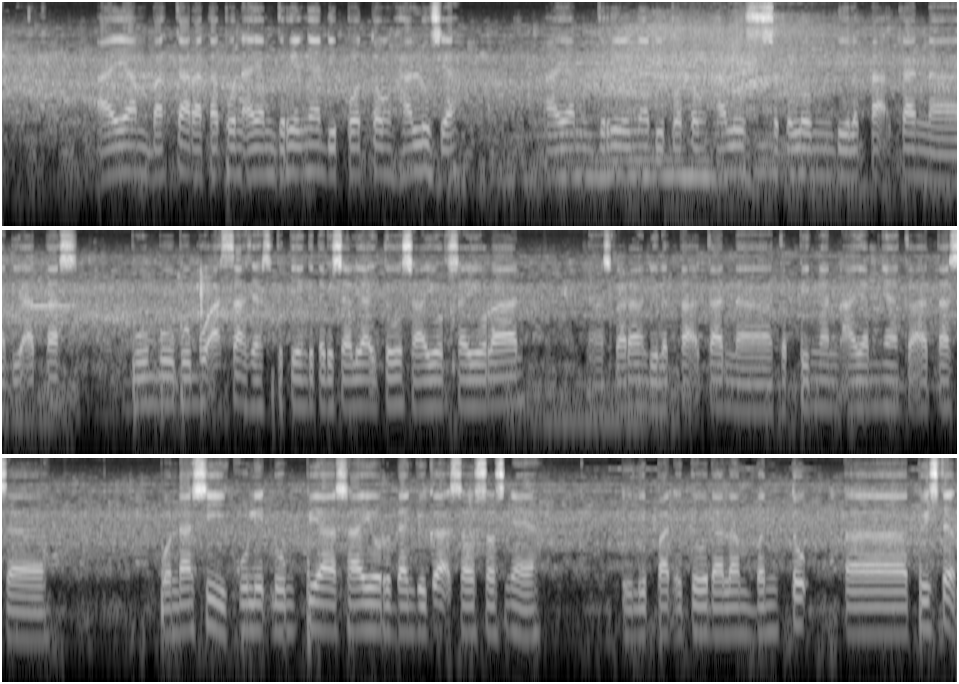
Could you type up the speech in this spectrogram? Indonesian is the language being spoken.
Ayam bakar ataupun ayam grillnya dipotong halus ya. Ayam grillnya dipotong halus sebelum diletakkan uh, di atas bumbu-bumbu asas ya seperti yang kita bisa lihat itu sayur-sayuran. Nah, sekarang diletakkan uh, kepingan ayamnya ke atas uh, pondasi kulit lumpia sayur dan juga saus-sausnya ya dilipat itu dalam bentuk uh, twister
